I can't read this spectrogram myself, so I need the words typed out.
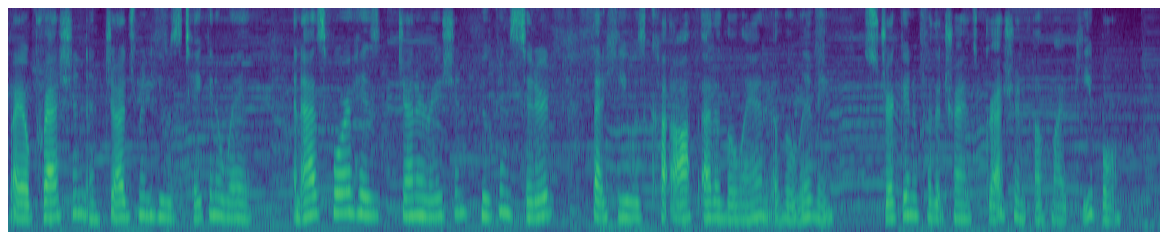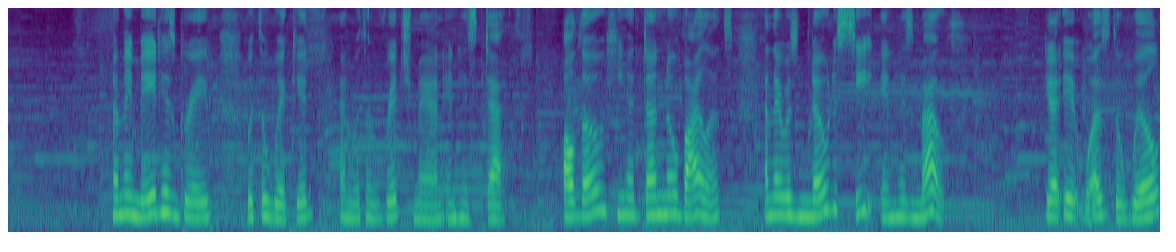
By oppression and judgment he was taken away. And as for his generation, who considered that he was cut off out of the land of the living, stricken for the transgression of my people? And they made his grave with the wicked and with a rich man in his death, although he had done no violence, and there was no deceit in his mouth. Yet it was the will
